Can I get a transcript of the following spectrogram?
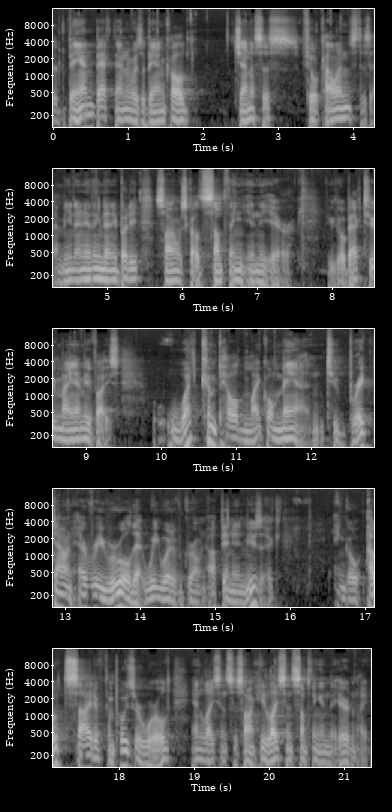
The band back then was a band called Genesis, Phil Collins, does that mean anything to anybody? The song was called Something in the Air. If you go back to Miami Vice, what compelled Michael Mann to break down every rule that we would have grown up in in music and go outside of composer world and license a song? He licensed Something in the Air tonight.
